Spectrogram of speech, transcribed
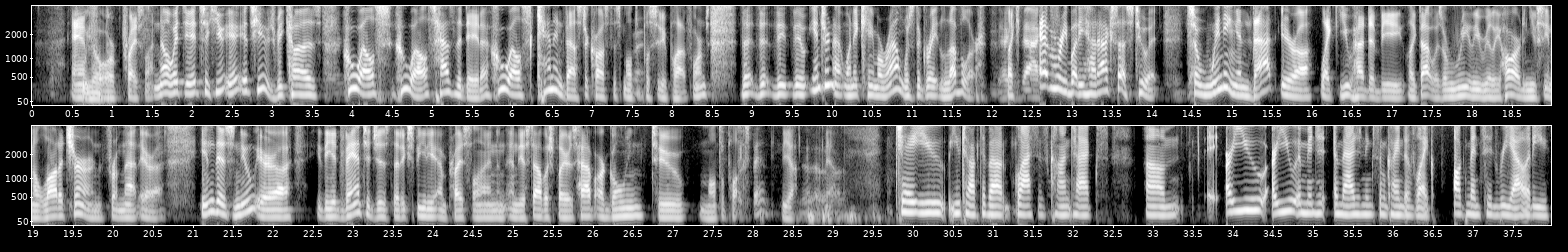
and We hope. for Priceline. No, it, it's a huge. It's huge because who else? Who else has the data? Who else can invest across this multiplicity of platforms? The, the the the internet when it came around was the great leveler. Like everybody had access to it. So winning in that era, like you had to be like that was really really hard, and you've seen a lot of churn from that era. In this new era. The advantages that Expedia and Priceline and, and the established players have are going to multiply. Expand. Yeah. yeah. Jay, you you talked about glasses, contacts. Um, are you are you imagi- imagining some kind of like augmented reality?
